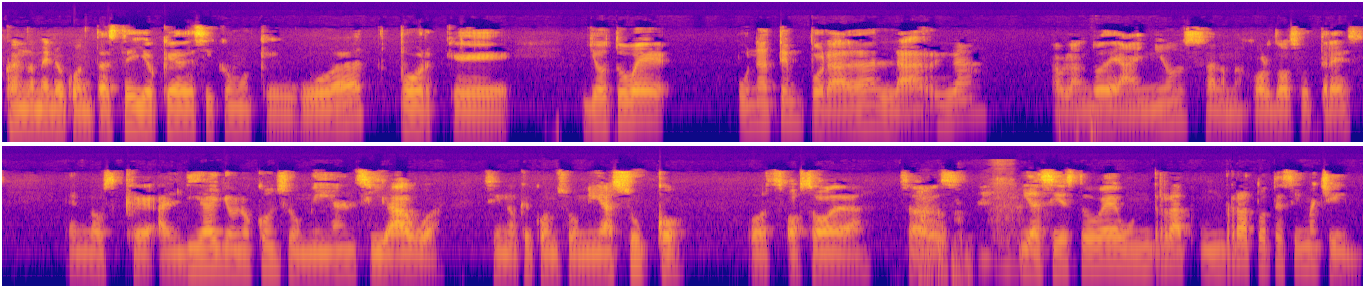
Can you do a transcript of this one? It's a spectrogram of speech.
cuando me lo contaste yo quedé así como que, ¿what? Porque yo tuve una temporada larga, hablando de años, a lo mejor dos o tres, en los que al día yo no consumía en sí agua, sino que consumía suco o, o soda, ¿sabes? Y así estuve un, rat, un ratote así machín.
